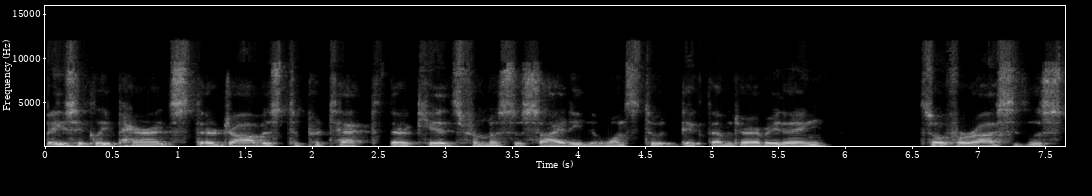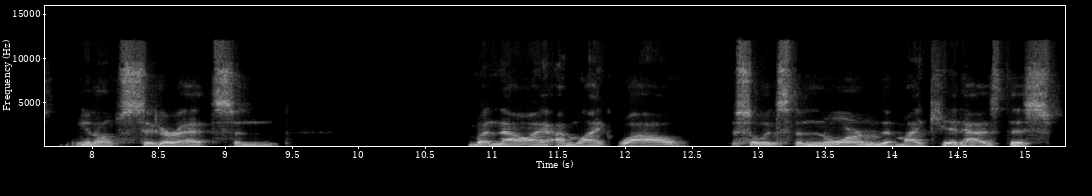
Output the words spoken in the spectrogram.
basically parents. Their job is to protect their kids from a society that wants to addict them to everything. So for us, it was you know cigarettes and. But now I, I'm like, wow. So it's the norm that my kid has this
